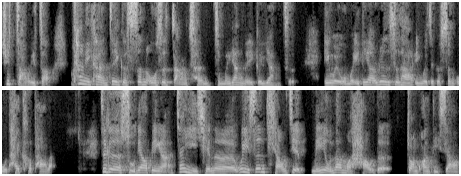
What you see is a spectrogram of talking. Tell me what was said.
去找一找，看一看这个生物是长成怎么样的一个样子，因为我们一定要认识它，因为这个生物太可怕了。这个鼠尿病啊，在以前的卫生条件没有那么好的。状况底下，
